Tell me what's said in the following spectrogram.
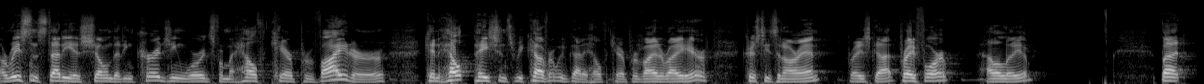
A recent study has shown that encouraging words from a healthcare provider can help patients recover. We've got a healthcare provider right here. Christy's an RN. Praise God. Pray for her. Hallelujah. But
